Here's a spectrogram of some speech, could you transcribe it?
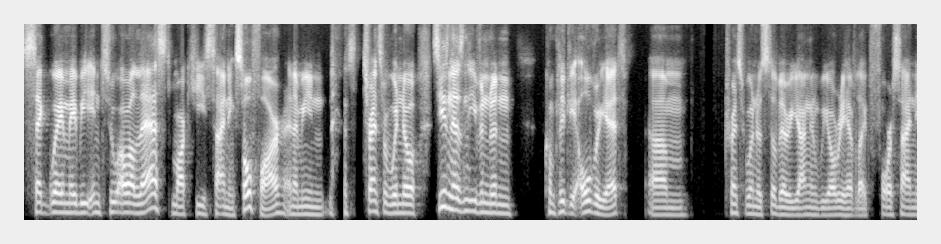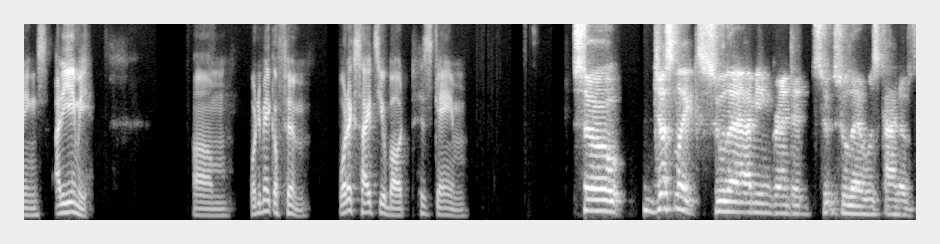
segue maybe into our last marquee signing so far. And I mean, transfer window season hasn't even been completely over yet. Um, transfer window is still very young, and we already have like four signings. Adeyemi. Um, what do you make of him? What excites you about his game? So just like Süle, I mean, granted, Süle was kind of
